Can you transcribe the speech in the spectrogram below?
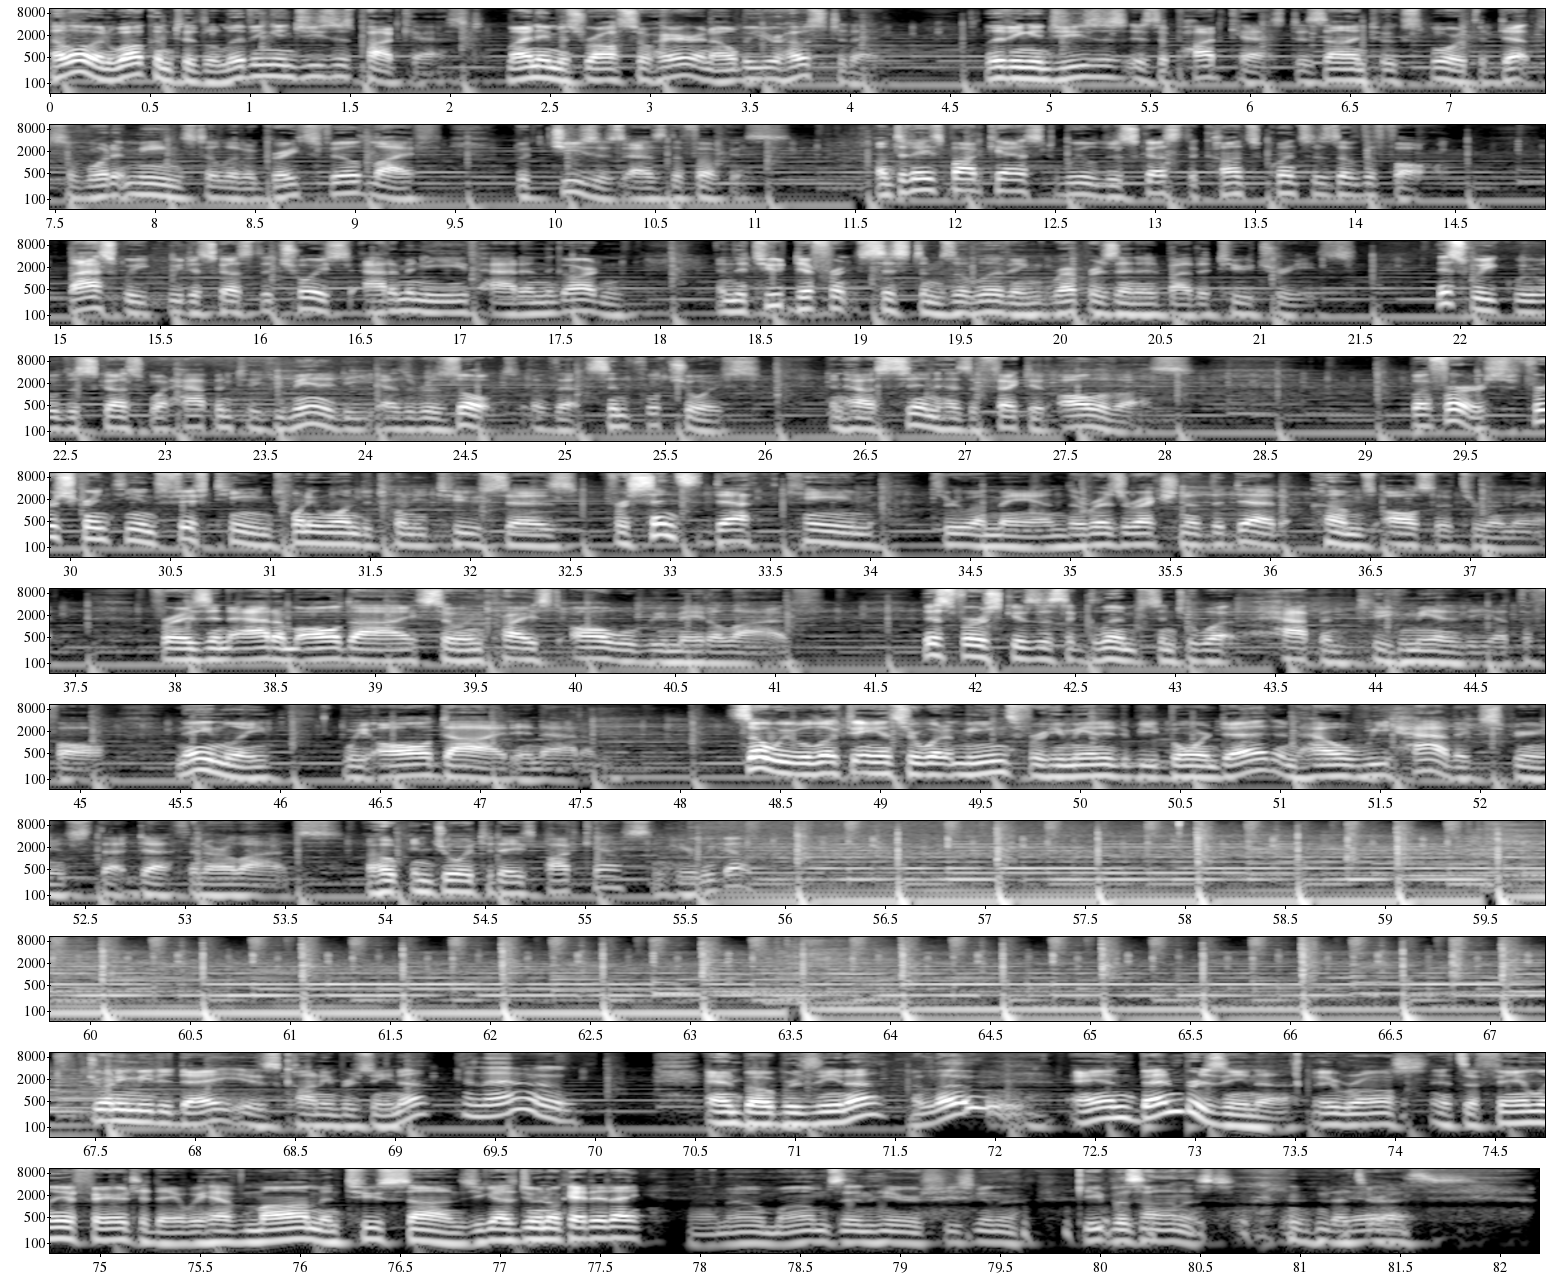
Hello, and welcome to the Living in Jesus podcast. My name is Ross O'Hare, and I'll be your host today. Living in Jesus is a podcast designed to explore the depths of what it means to live a grace filled life with Jesus as the focus. On today's podcast, we will discuss the consequences of the fall. Last week, we discussed the choice Adam and Eve had in the garden and the two different systems of living represented by the two trees. This week, we will discuss what happened to humanity as a result of that sinful choice and how sin has affected all of us but first, 1 Corinthians 15 21 to 22 says, For since death came through a man, the resurrection of the dead comes also through a man. For as in Adam all die, so in Christ all will be made alive. This verse gives us a glimpse into what happened to humanity at the fall. Namely, we all died in Adam. So we will look to answer what it means for humanity to be born dead and how we have experienced that death in our lives. I hope you enjoyed today's podcast, and here we go. Joining me today is Connie Brezina Hello. and Bo Brezina Hello. and Ben Brezina. Hey, Ross. It's a family affair today. We have mom and two sons. You guys doing okay today? I know mom's in here. She's going to keep us honest. That's right.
